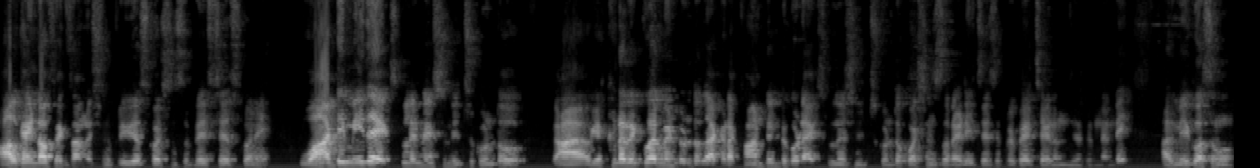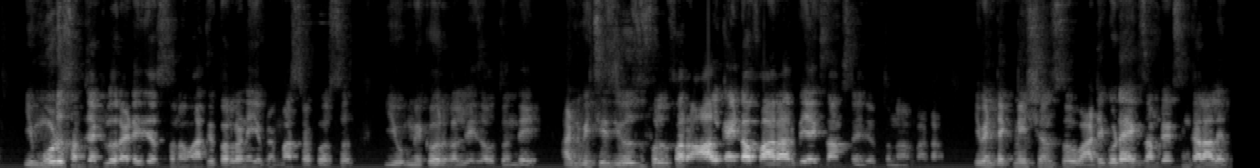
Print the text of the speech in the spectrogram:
all kind of examination previous questions base చేసుకొని వాటి మీద ఎక్స్ప్లెనేషన్ ఇచ్చుకుంటూ ఎక్కడ రిక్వైర్మెంట్ ఉంటుందో అక్కడ కాంటెంట్ కూడా ఎక్స్ప్లెనేషన్ ఇచ్చుకుంటూ క్వశ్చన్స్ రెడీ చేసి ప్రిపేర్ చేయడం జరిగిందండి. అది మీకోసం ఈ మూడు సబ్జెక్టులు రెడీ చేస్తున్నాం అతి త్వరలోనే ఈ బ్రహ్మాస్త్ర కోర్సు యు- మీకు రిలీజ్ అవుతుంది. And which is useful for all kind of RRB exams నేను చెప్తున్నాను అనమాట ఈవెన్ టెక్నీషియన్స్ వాటికి కూడా ఎగ్జామ్ డేట్స్ ఇంకా రాలేదు.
